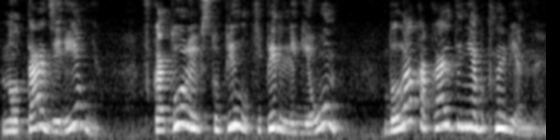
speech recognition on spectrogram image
Но та деревня, в которую вступил теперь легион, была какая-то необыкновенная.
